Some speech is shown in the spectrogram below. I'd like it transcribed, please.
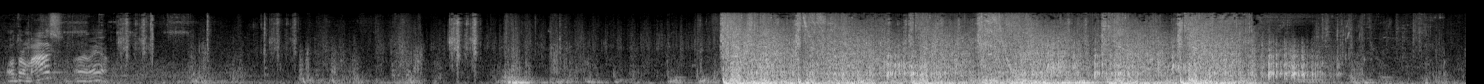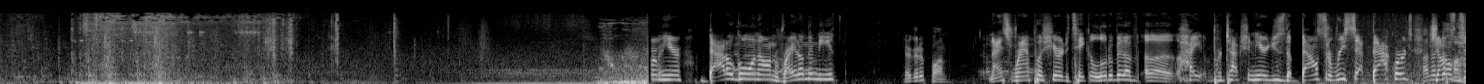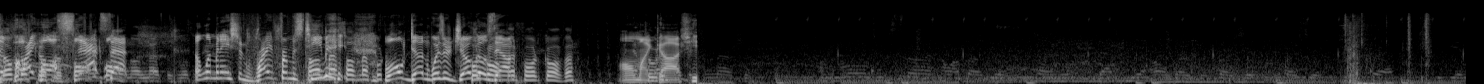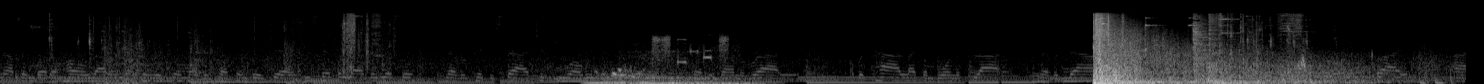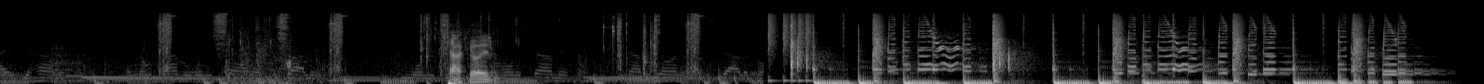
¿Otro más? Madre mía. From here, battle going on right underneath. Jag går upp på han. Nice ramp push here to take a little bit of uh, height protection here. Use the bounce to reset backwards. Jumps to right ball, snacks that elimination right from his teammate. ta med fort. Well done, Wizard Joe goes down. Oh my gosh. He Calculated.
